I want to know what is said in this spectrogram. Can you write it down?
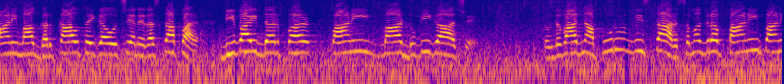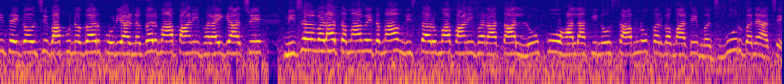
પાણીમાં ગરકાવ થઈ ગયો છે અને રસ્તા પર ડિવાઈડર પર પાણીમાં ડૂબી ગયા છે. અમદાવાદના પૂર્વ વિસ્તાર સમગ્ર પાણી પાણી થઈ ગયું છે. બાપુનગર, ખોડિયારનગરમાં પાણી ભરાઈ ગયા છે. નીચાણવાળા તમામે તમામ વિસ્તારોમાં પાણી ભરાતા લોકો હાલાકીનો સામનો કરવા માટે મજબૂર બન્યા છે.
